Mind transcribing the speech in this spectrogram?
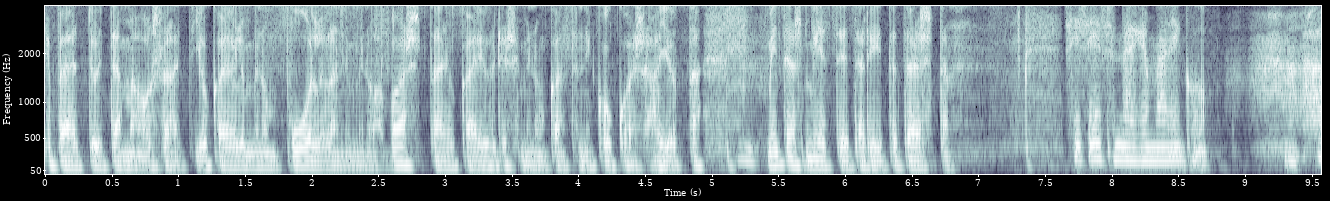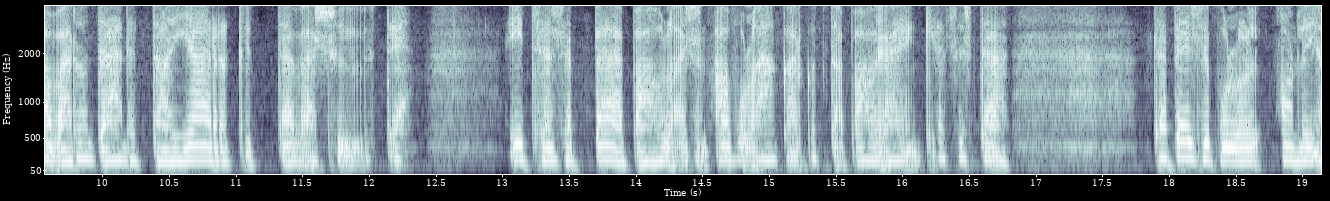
Ja päättyi tämä osa, että joka ei ole minun puolellani minua vastaan, joka ei yhdessä minun kanssani koko ajan hajottaa. Mitäs mietteitä Riitta tästä? Siis ensinnäkin mä niin havahdun tähän, että tämä on järkyttävä syyte. Itsensä pääpaholaisen avulla hän karkottaa pahoja henkiä. Siis tämä Tämä Persepul oli,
